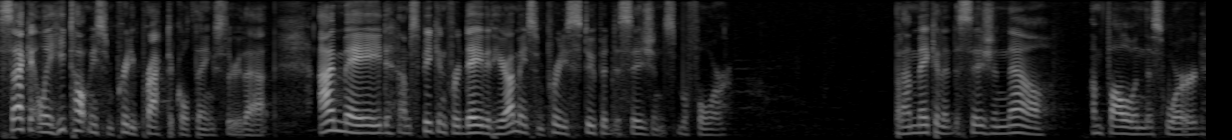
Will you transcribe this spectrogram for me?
Secondly, he taught me some pretty practical things through that. I made, I'm speaking for David here, I made some pretty stupid decisions before. But I'm making a decision now. I'm following this word.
